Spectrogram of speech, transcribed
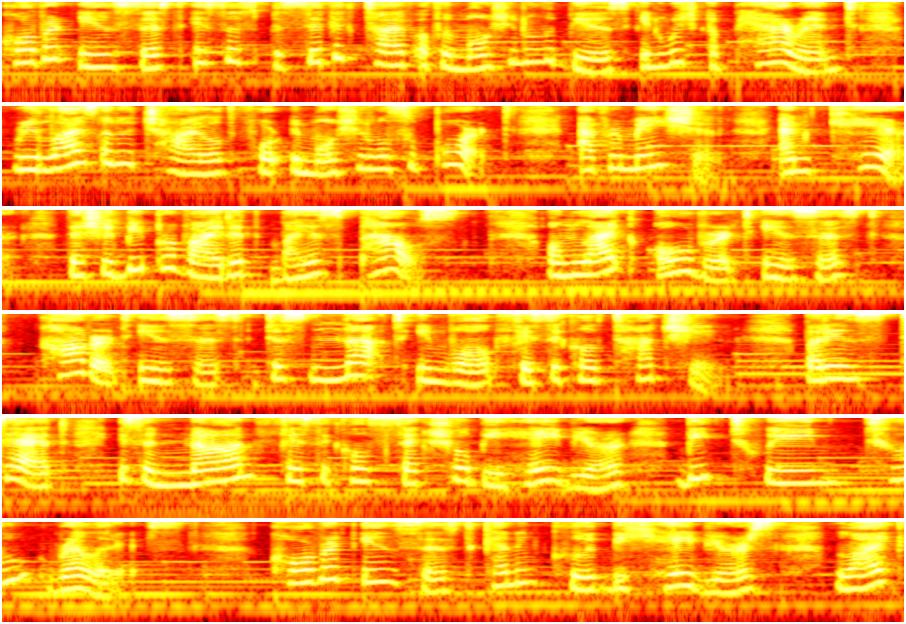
Covert incest is a specific type of emotional abuse in which a parent relies on a child for emotional support, affirmation, and care that should be provided by a spouse. Unlike overt incest, covert incest does not involve physical touching, but instead is a non physical sexual behavior between two relatives. Covert incest can include behaviors like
